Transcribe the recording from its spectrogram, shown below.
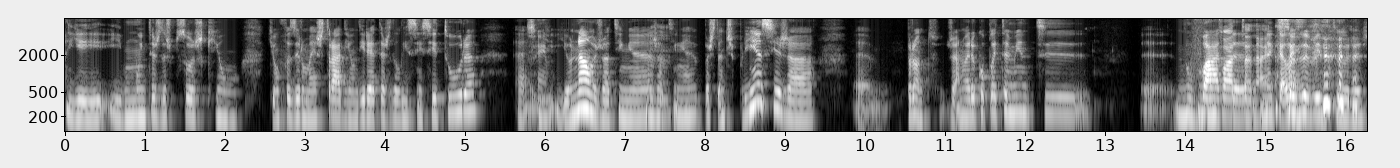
e, e, muitas das pessoas que iam, que iam fazer o mestrado iam diretas da licenciatura uh, e, e, eu não, eu já tinha, uhum. já tinha bastante experiência, já uh, pronto, já não era completamente uh, novata, novata é? naquelas Sim. aventuras.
